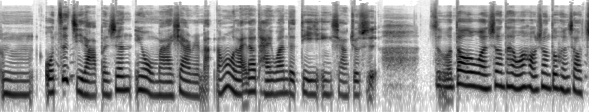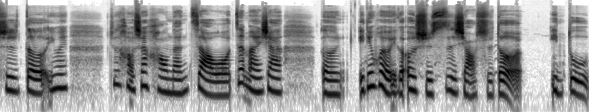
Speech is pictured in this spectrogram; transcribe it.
嗯，我自己啦，本身因为我马来西亚人嘛，然后我来到台湾的第一印象就是，怎么到了晚上台湾好像都很少吃的，因为就是好像好难找哦，在马来西亚，嗯、一定会有一个二十四小时的印度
